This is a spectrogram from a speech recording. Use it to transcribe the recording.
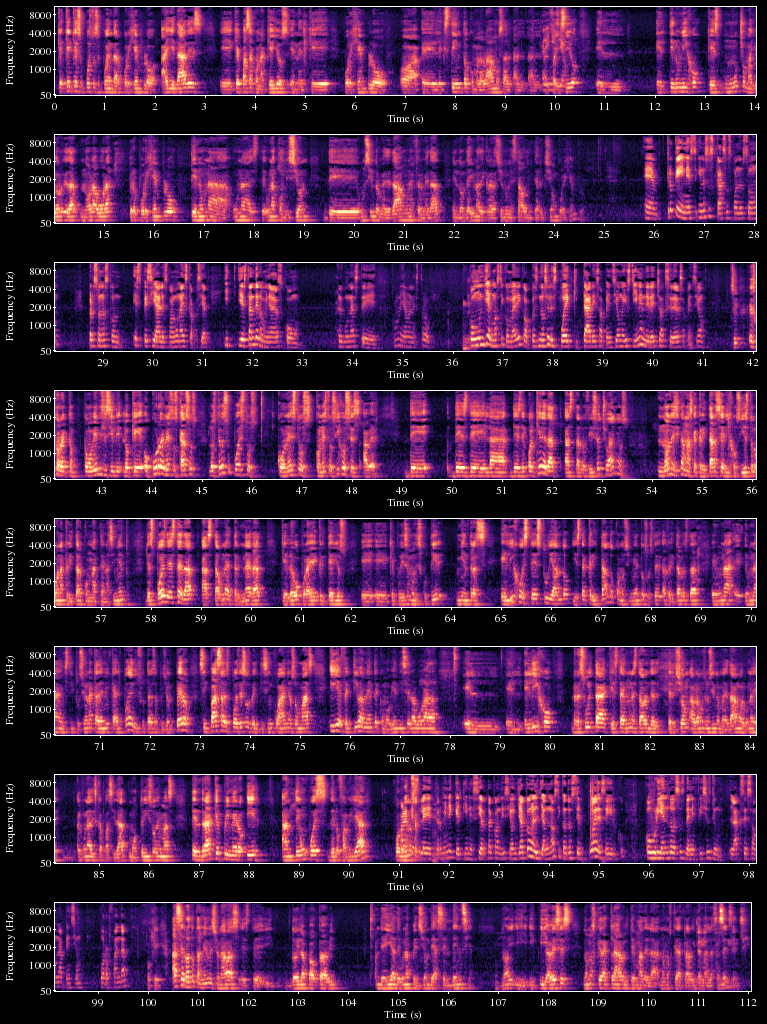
¿Qué, qué, supuestos se pueden dar? Por ejemplo, ¿hay edades? Eh, ¿Qué pasa con aquellos en el que, por ejemplo, el extinto, como lo hablábamos al, al, al fallecido, el, él tiene un hijo que es mucho mayor de edad, no labora, pero por ejemplo tiene una, una, este, una condición de un síndrome de Down, una enfermedad en donde hay una declaración de un estado de interdicción, por ejemplo. Eh, creo que en, en, esos casos, cuando son personas con especiales, con alguna discapacidad, y, y están denominadas con algunas de, ¿cómo le llaman esto? Con un diagnóstico médico, pues no se les puede quitar esa pensión, ellos tienen derecho a acceder a esa pensión. Sí, es correcto. Como bien dice Cindy, lo que ocurre en estos casos, los tres supuestos con estos, con estos hijos es, a ver, de, desde, la, desde cualquier edad hasta los 18 años, no necesitan más que acreditar ser hijos y esto lo van a acreditar con un acta de nacimiento. Después de esta edad hasta una determinada edad, que luego por ahí hay criterios eh, eh, que pudiésemos discutir, mientras el hijo esté estudiando y esté acreditando conocimientos o esté acreditando estar en una, en una institución académica, él puede disfrutar esa pensión. Pero si pasa después de esos 25 años o más y efectivamente, como bien dice la abogada, el, hijo resulta que está en un estado de interdicción, hablamos de un síndrome de Down o alguna, alguna discapacidad motriz o demás, tendrá que primero ir ante un juez de lo familiar para que se le determine que él tiene cierta condición, ya con el diagnóstico, entonces él puede seguir cubriendo esos beneficios de un, acceso a una pensión por orfandad. Ok, hace rato también mencionabas, este, y doy la pauta, David, de ella de una pensión de ascendencia, ¿no? Y, y, a veces no nos queda claro el tema de la, no nos queda claro el tema de la ascendencia. ascendencia.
